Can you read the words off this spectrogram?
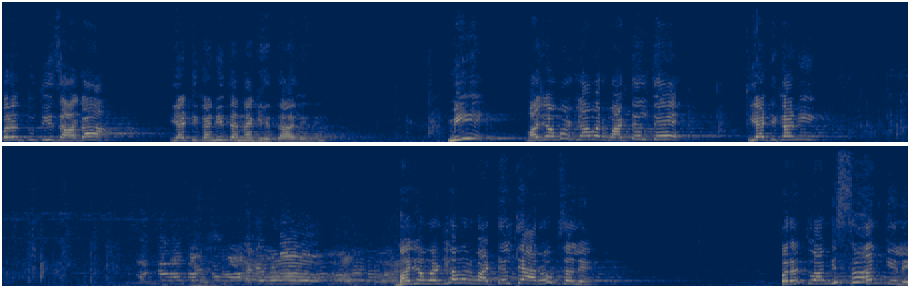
परंतु ती जागा या ठिकाणी त्यांना घेता आली नाही. मी माझ्या वडिलावर वाटेल ते या ठिकाणी. माझ्या वडिलावर वाटेल ते आरोप झाले. परंतु आम्ही सहन केले.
